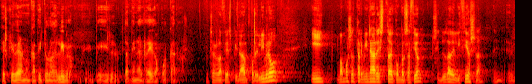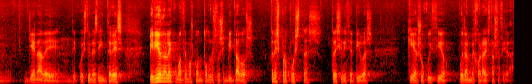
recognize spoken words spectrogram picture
escribieran un capítulo del libro y también el rey don Juan Carlos. Muchas gracias, Pilar, por el libro. Y vamos a terminar esta conversación, sin duda deliciosa, ¿eh? llena de, cuestiones de interés, pidiéndole, como hacemos con todos nuestros invitados, tres propuestas, tres iniciativas que, a su juicio, puedan mejorar esta sociedad.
